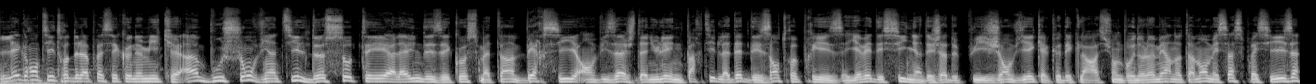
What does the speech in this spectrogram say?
Les grands titres de la presse économique. Un bouchon vient-il de sauter? À la une des échos ce matin Bercy envisage d'annuler une partie de la dette des entreprises. Il y avait des signes hein, déjà depuis janvier, quelques déclarations de Bruno Le Maire notamment, mais ça se précise.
